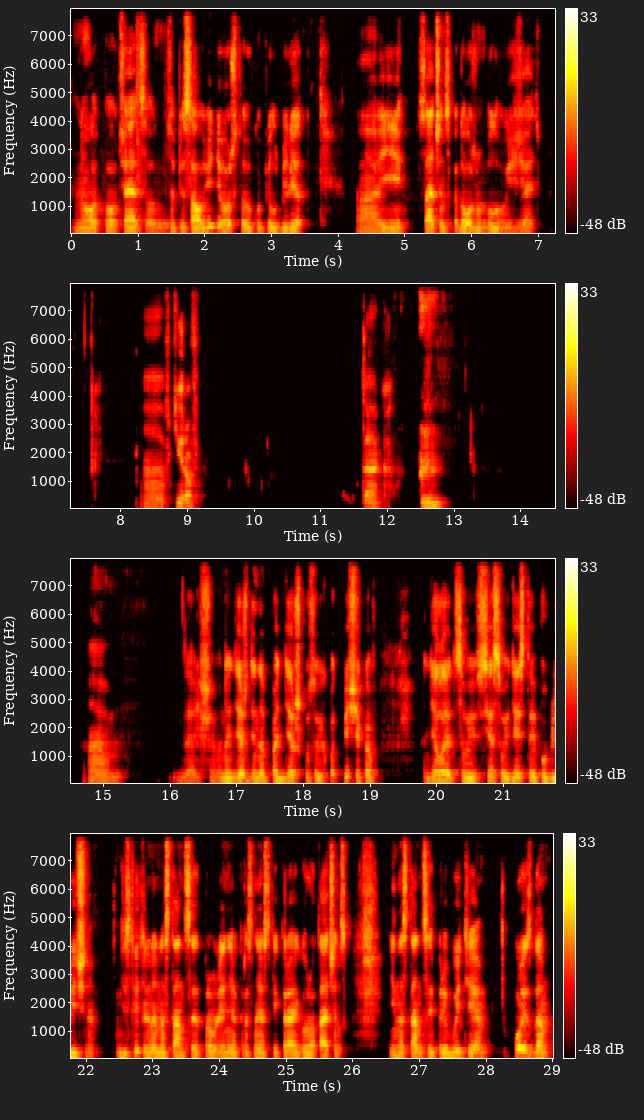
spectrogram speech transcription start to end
Ну вот, получается, он записал видео, что купил билет, и Сачинска должен был выезжать а, в Киров. Так. Дальше. В надежде на поддержку своих подписчиков делает свои, все свои действия публично. Действительно, на станции отправления Красноярский край, город Ачинск и на станции прибытия поезда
